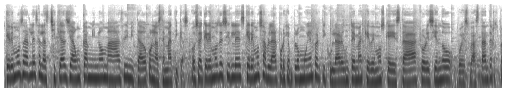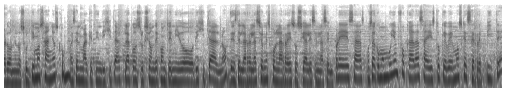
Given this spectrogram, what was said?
queremos darles a las chicas ya un camino más limitado con las temáticas. O sea, queremos decirles, queremos hablar, por ejemplo, muy en particular un tema que vemos que está floreciendo pues bastante, perdón, en los últimos años, como es el marketing digital, la construcción de contenido digital, ¿no? Desde las relaciones con las redes sociales en las empresas, o sea, como muy enfocadas a esto que vemos que se repite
